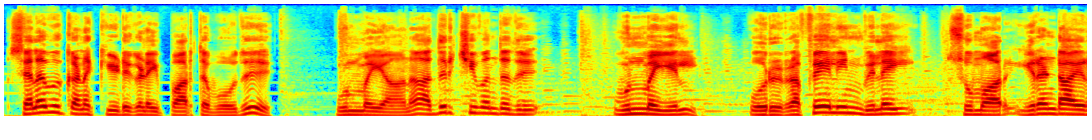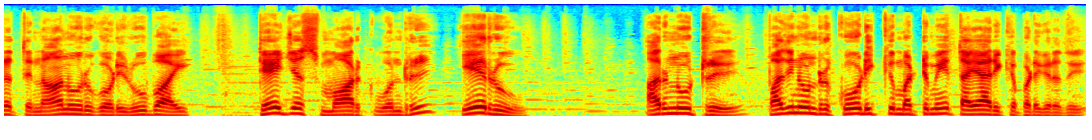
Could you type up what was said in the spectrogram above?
செலவு கணக்கீடுகளை பார்த்தபோது உண்மையான அதிர்ச்சி வந்தது. உண்மையில் ஒரு ரஃபேலின் விலை சுமார் இரண்டாயிரத்து நானூறு கோடி ரூபாய் தேஜஸ் மார்க் ஒன்று ஏ ரூ அறுநூற்று பதினொன்று கோடிக்கு மட்டுமே தயாரிக்கப்படுகிறது.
